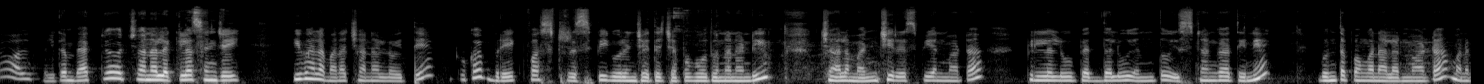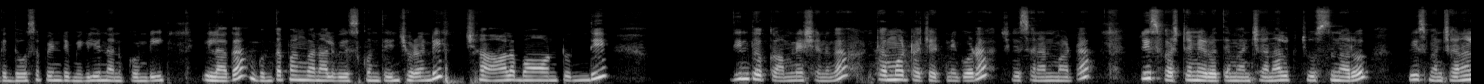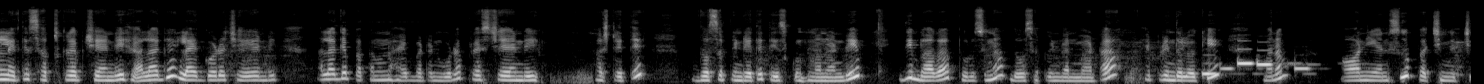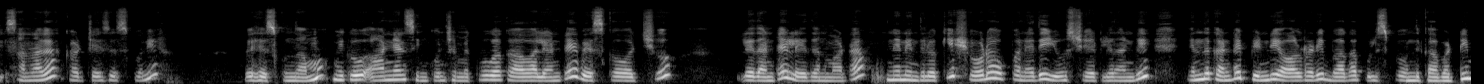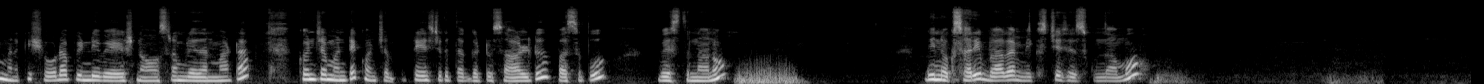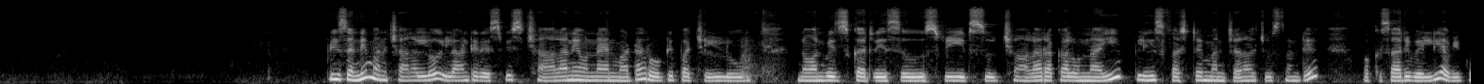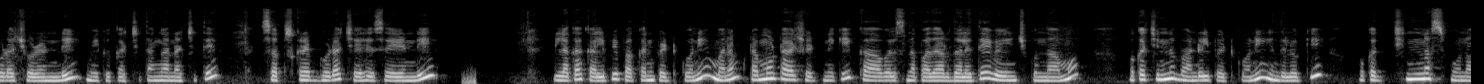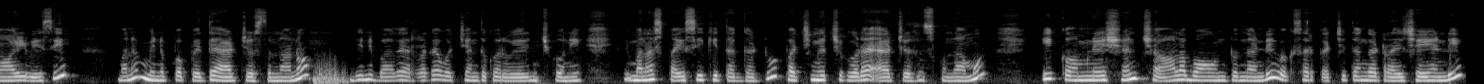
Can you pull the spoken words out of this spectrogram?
All. Welcome back to our channel Akhila Sanjay. ఇవాళ మన ఛానల్లో అయితే ఒక బ్రేక్ఫాస్ట్ రెసిపీ గురించి అయితే చెప్పబోతున్నానండి. చాలా మంచి రెసిపీ అనమాట పిల్లలు పెద్దలు ఎంతో ఇష్టంగా తినే గుంత పొంగనాలు అనమాట మనకి దోసపిండి మిగిలిందనుకోండి ఇలాగా గుంత పొంగనాలు వేసుకొని తిని చూడండి. చాలా బాగుంటుంది. దీంతో కాంబినేషన్గా టమోటా చట్నీ కూడా చేశానమాట ప్లీజ్ ఫస్ట్ టైం ఎవరైతే మన ఛానల్ చూస్తున్నారో ప్లీజ్ మన ఛానల్ని అయితే సబ్స్క్రైబ్ చేయండి. అలాగే లైక్ కూడా చేయండి. అలాగే పక్కన ఉన్న హై బటన్ కూడా ప్రెస్ చేయండి. ఫస్ట్ అయితే దోసపిండి అయితే తీసుకుంటున్నానండి. ఇది బాగా పులుసిన దోసపిండి అనమాట ఇప్పుడు ఇందులోకి మనం ఆనియన్స్ పచ్చిమిర్చి సన్నగా కట్ చేసేసుకొని వేసేసుకుందాము. మీకు ఆనియన్స్ ఇంకొంచెం ఎక్కువగా కావాలి అంటే వేసుకోవచ్చు. లేదంటే లేదనమాట. నేను ఇందులోకి సోడా ఉప్పు అనేది యూస్ చేయట్లేదండి. ఎందుకంటే పిండి ఆల్రెడీ బాగా పులిసిపోయింది కాబట్టి మనకి సోడా పిండి వేయాల్సిన అవసరం లేదనమాట. కొంచెం అంటే కొంచెం టేస్ట్కి తగ్గట్టు సాల్ట్ పసుపు వేస్తున్నాను. దీన్ని ఒకసారి బాగా మిక్స్ చేసేసుకుందాము. ప్లీజ్ అండి. మన ఛానల్లో ఇలాంటి రెసిపీస్ చాలానే ఉన్నాయన్నమాట. రోటీ పచ్చళ్ళు నాన్ వెజ్ కర్రీస్ స్వీట్స్ చాలా రకాలు ఉన్నాయి. ప్లీజ్ ఫస్ట్ టైం మన ఛానల్ చూస్తుంటే ఒకసారి వెళ్ళి అవి కూడా చూడండి. మీకు ఖచ్చితంగా నచ్చితే సబ్స్క్రైబ్ కూడా చేసేసేయండి. ఇలాగా కలిపి పక్కన పెట్టుకొని మనం టమోటా చట్నీకి కావలసిన పదార్థాలు అయితే వేయించుకుందాము. ఒక చిన్న బండిల్ పెట్టుకొని ఇందులోకి ఒక చిన్న స్పూన్ ఆయిల్ వేసి మనం మినప్పప్పు అయితే యాడ్ చేస్తున్నాను. దీన్ని బాగా ఎర్రగా వచ్చేంత కొరకు వేయించుకొని మన స్పైసీకి తగ్గట్టు పచ్చిమిర్చి కూడా యాడ్ చేసేసుకుందాము. ఈ కాంబినేషన్ చాలా బాగుంటుందండి. ఒకసారి ఖచ్చితంగా ట్రై చేయండి.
